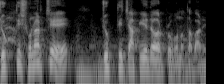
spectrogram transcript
যুক্তি শোনার চেয়ে যুক্তি চাপিয়ে দেওয়ার প্রবণতা বাড়ে।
